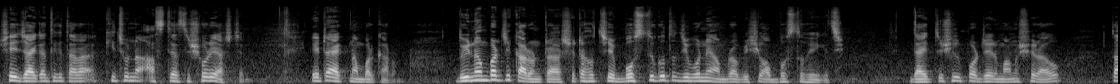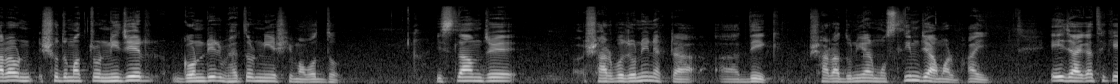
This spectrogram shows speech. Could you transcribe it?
সেই জায়গা থেকে তারা কিছু না, আস্তে আস্তে সরে আসছেন। এটা এক নম্বর কারণ। দুই নম্বর যে কারণটা, সেটা হচ্ছে বস্তুগত জীবনে আমরা বেশি অভ্যস্ত হয়ে গেছি। দায়িত্বশীল পর্যায়ের মানুষেরাও, তারাও শুধুমাত্র নিজের গণ্ডির ভেতর নিয়ে সীমাবদ্ধ। ইসলাম যে সার্বজনীন একটা দিক, সারা দুনিয়ার মুসলিম যে আমার ভাই, এই জায়গা থেকে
